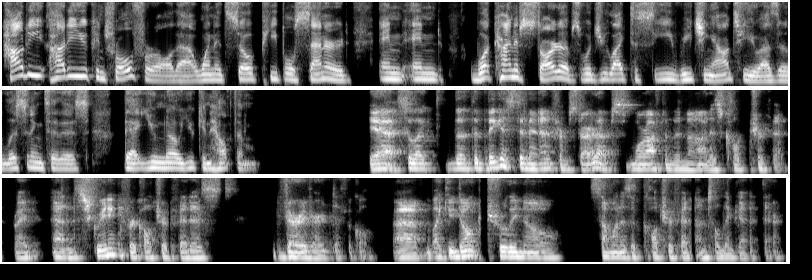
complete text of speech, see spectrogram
How do you how do you control for all that when it's so people centered? And and what kind of startups would you like to see reaching out to you as they're listening to this that you know you can help them? Yeah, so like the the biggest demand from startups more often than not is culture fit, right? And screening for culture fit is very very difficult. Uh, like you don't truly know someone is a culture fit until they get there.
